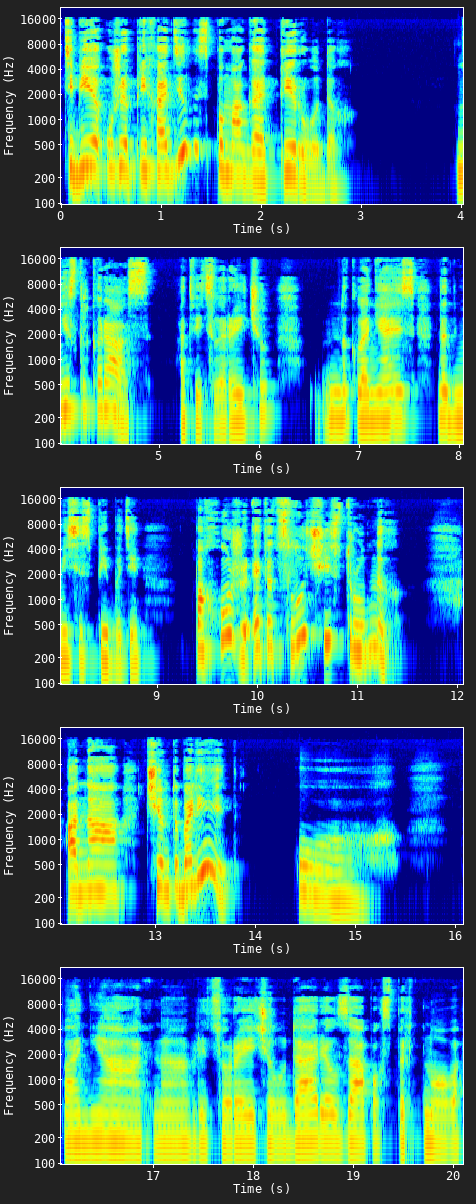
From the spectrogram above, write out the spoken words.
тебе уже приходилось помогать при родах?» «Несколько раз», – ответила Рэйчел, наклоняясь над миссис Пибоди. «Похоже, этот случай из трудных». Она чем-то болеет?» «Ох, понятно». В лицо Рэйчел ударил запах спиртного.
